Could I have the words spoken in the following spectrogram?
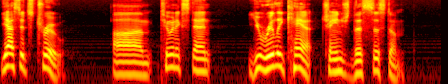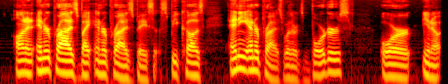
yes, it's true. Um, to an extent, you really can't change this system on an enterprise by enterprise basis because any enterprise, whether it's Borders or you know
